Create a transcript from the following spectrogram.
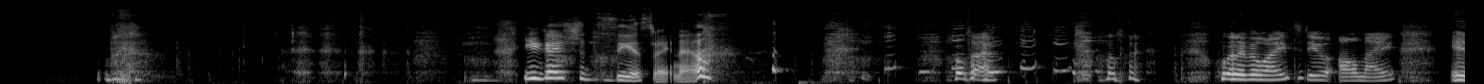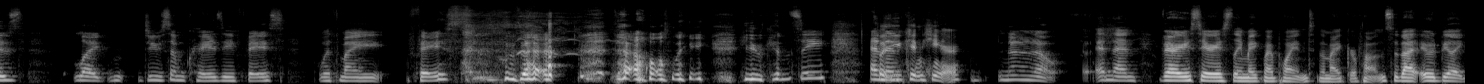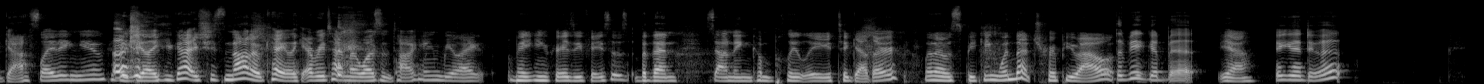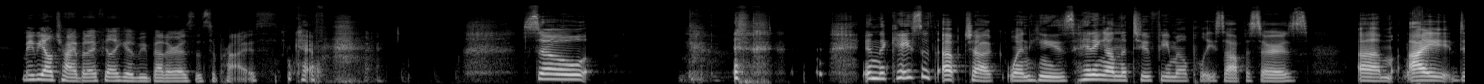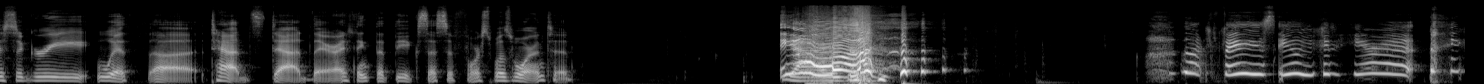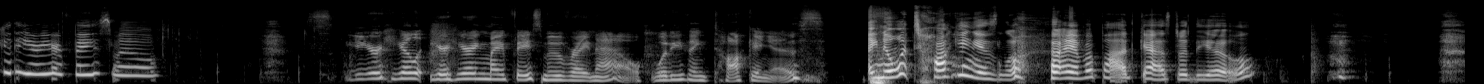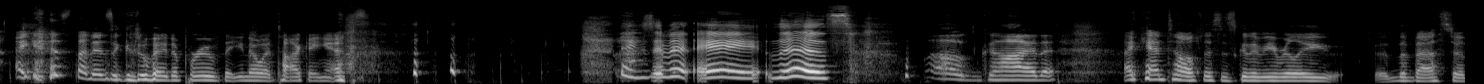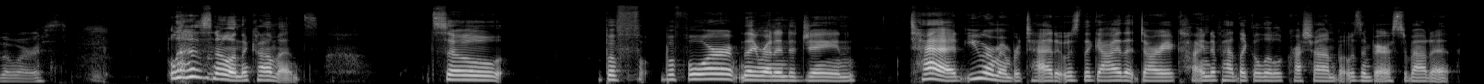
You guys should see us right now. Hold on. Hold on. What I've been wanting to do all night is like do some crazy face with my face that that only you can see, and but then you can hear. no, no, no, and then very seriously make my point into the microphone so that it would be like gaslighting you because I'd be like, you guys, she's not okay. Like every time I wasn't talking, be like making crazy faces, but then sounding completely together when I was speaking. Wouldn't that trip you out? That'd be a good bit. Yeah. Are you gonna do it? Maybe I'll try, but I feel like it would be better as a surprise. Okay. So, in the case with Upchuck, when he's hitting on the two female police officers, um, I disagree with uh, Tad's dad there. I think that the excessive force was warranted. Yeah, Ew! that face. Ew, you could hear it. You could hear your face move. You're you're hearing my face move right now. What do you think talking is? I know what talking is, Laura. I have a podcast with you. I guess that is a good way to prove that you know what talking is. Exhibit A, this. Oh God, I can't tell if this is going to be really the best or the worst. Let us know in the comments. So, bef- before they run into Jane, Ted, you remember Ted? It was the guy that Daria kind of had like a little crush on, but was embarrassed about it.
